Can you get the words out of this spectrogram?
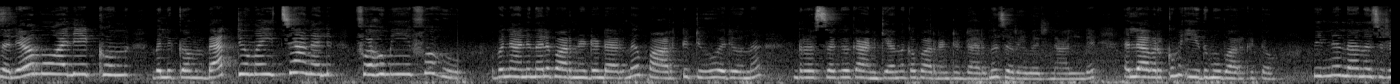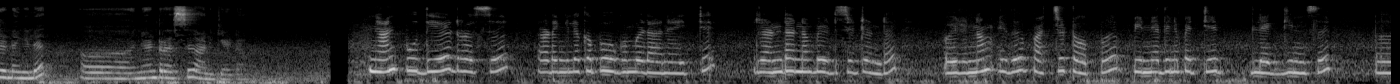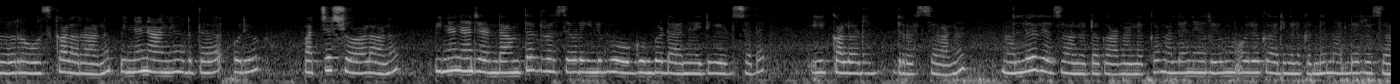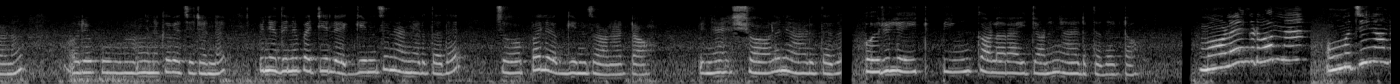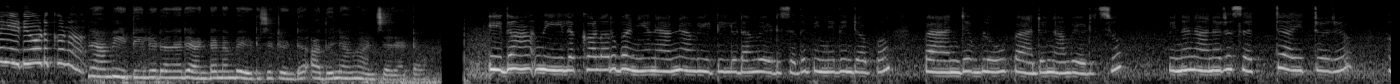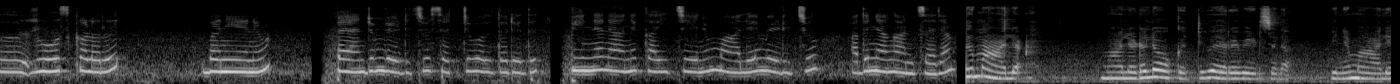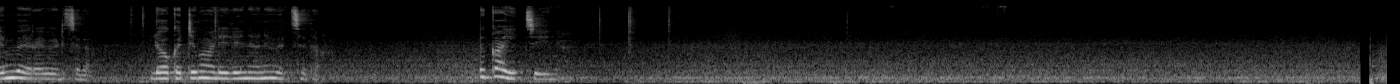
അസ്സലാമു അലൈക്കും. Welcome back to my channel Fahumi Fahu അപ്പോൾ ഞാൻ ഇന്നലെ പറഞ്ഞിട്ടുണ്ടായിരുന്നു പാർട്ട് ടു വരുമെന്ന് ഡ്രസ്സൊക്കെ കാണിക്കാന്നൊക്കെ പറഞ്ഞിട്ടുണ്ടായിരുന്നു ചെറിയ പെരുന്നാളിന്റെ. എല്ലാവർക്കും ഈദ് മുബാർക്ക് കേട്ടോ പിന്നെ എന്താണെന്ന് വെച്ചിട്ടുണ്ടെങ്കിൽ ഞാൻ ഡ്രസ്സ് കാണിക്കാം കേട്ടോ ഞാൻ പുതിയ ഡ്രസ്സ് എവിടെങ്കിലൊക്കെ പോകുമ്പോഴാനായിട്ട് രണ്ടെണ്ണം മേടിച്ചിട്ടുണ്ട് ഒരെണ്ണം ഇത് പച്ച ടോപ്പ് പിന്നെ ഇതിന് പറ്റിയ ലെഗിൻസ് റോസ് കളറാണ് പിന്നെ ഞാൻ എടുത്ത ഒരു പച്ച ഷോളാണ് പിന്നെ ഞാൻ രണ്ടാമത്തെ ഡ്രസ്സ് എവിടെങ്കിലും പോകുമ്പോഴാനായിട്ട് മേടിച്ചത് ഈ കളർ ഡ്രസ്സാണ് നല്ല രസമാണ് കേട്ടോ കാണാനൊക്കെ നല്ല നിറയും ഓരോ കാര്യങ്ങളൊക്കെ ഉണ്ട് നല്ല രസമാണ് ഒരു പൂവൊക്കെ വെച്ചിട്ടുണ്ട് പിന്നെ ഇതിന് പറ്റിയ ലെഗിൻസ് ഞാൻ എടുത്തത് ചുവപ്പ് ലെഗിൻസ് ആണ് കേട്ടോ പിന്നെ ഷോൾ ഞാൻ എടുത്തത് ഒരു ലൈറ്റ് പിങ്ക് കളറായിട്ടാണ് ഞാൻ എടുത്തത് കേട്ടോ ഞാൻ വീട്ടിലിടുന്ന രണ്ടെണ്ണം മേടിച്ചിട്ടുണ്ട് അത് ഞാൻ കാണിച്ചു തരാം കേട്ടോ ഇത് നീല കളർ ബനിയനാണ് ഞാൻ വീട്ടിലിടാൻ മേടിച്ചത് പിന്നെ ഇതിന്റെ ഒപ്പം പാന്റ് ബ്ലൂ പാന്റ് ഞാൻ മേടിച്ചു പിന്നെ ഞാനൊരു സെറ്റ് ആയിട്ടൊരു റോസ് കളർ ബനിയനും പാന്റും മേടിച്ചു സെറ്റ് പോലത്തെ പിന്നെ ഞാൻ കൈച്ചേനും രണ്ടെണ്ണം മേടിച്ചിട്ടുണ്ട് അത് ഞാൻ കാണിച്ചു തരാം കേട്ടോ. മാല. മാലയുടെ ലോക്കറ്റ് വേറെ മേടിച്ചതാ. പിന്നെ മാലയും വേറെ മേടിച്ചതാ. ലോക്കറ്റ് മാലയിൽ ഞാൻ വെച്ചതാ. ഇത് കഴിച്ചതിന്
